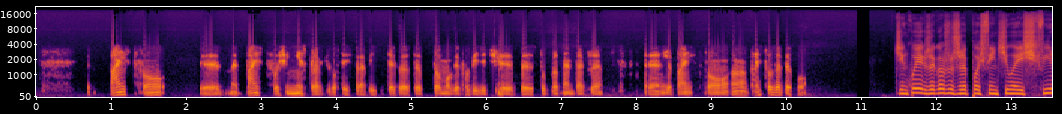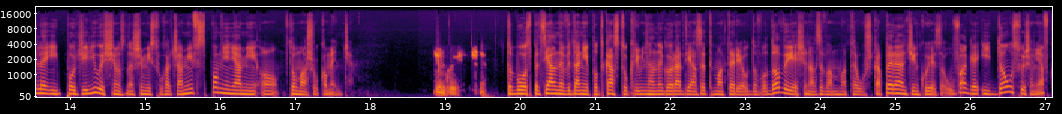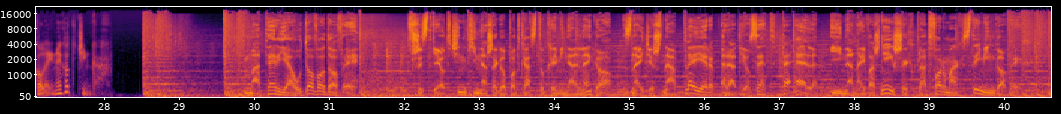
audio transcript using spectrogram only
państwo, państwo się nie sprawdziło w tej sprawie i tego, to, to mogę powiedzieć w 100%, że, że państwo, państwo zawiodło. Dziękuję Grzegorzu, że poświęciłeś chwilę i podzieliłeś się z naszymi słuchaczami wspomnieniami o Tomaszu Komendzie. Dziękuję ślicznie. To było specjalne wydanie podcastu Kryminalnego Radia Z Materiał Dowodowy. Ja się nazywam Mateusz Kapera. Dziękuję za uwagę i do usłyszenia w kolejnych odcinkach. Materiał dowodowy. Wszystkie odcinki naszego podcastu kryminalnego znajdziesz na player radioz.pl i na najważniejszych platformach streamingowych.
